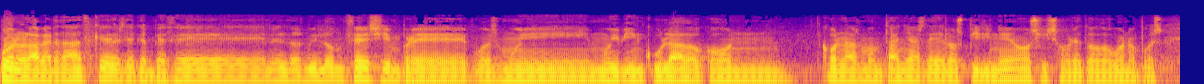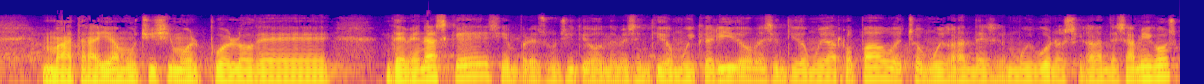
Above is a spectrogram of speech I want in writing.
Bueno, la verdad que desde que empecé en el 2011 siempre pues muy muy vinculado con, con las montañas de los Pirineos y sobre todo, bueno, pues me atraía muchísimo el pueblo de, de Benasque, siempre es un sitio donde me he sentido muy querido, me he sentido muy arropado, he hecho muy grandes, muy buenos y grandes amigos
